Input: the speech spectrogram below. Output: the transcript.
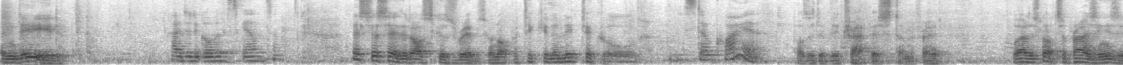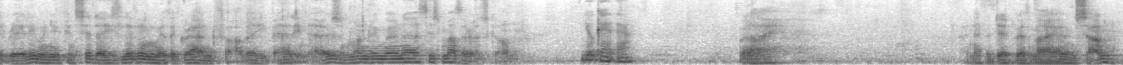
Indeed. How did it go with the skeleton? Let's just say that Oscar's ribs were not particularly tickled. He's still quiet. Positively Trappist, I'm afraid. Well, it's not surprising, is it, really, when you consider he's living with a grandfather he barely knows and wondering where on earth his mother has gone. You'll get there. Well, I. I never did with my own son.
